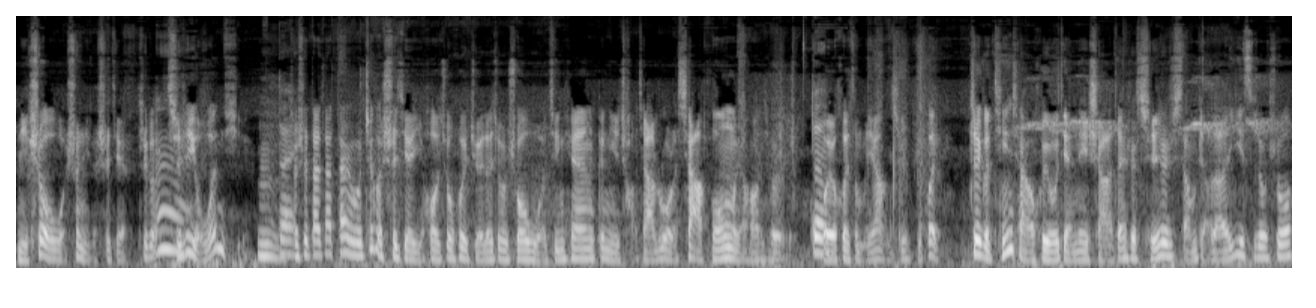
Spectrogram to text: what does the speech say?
你是我，我是你的世界，这个其实有问题。嗯，对，就是大家带入这个世界以后，就会觉得就是说我今天跟你吵架落了下风，然后就是会会怎么样？其实不会。这个听起来会有点那啥，但是其实想表达的意思就是说，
